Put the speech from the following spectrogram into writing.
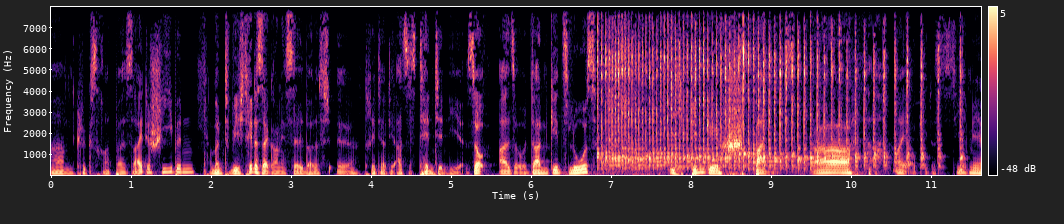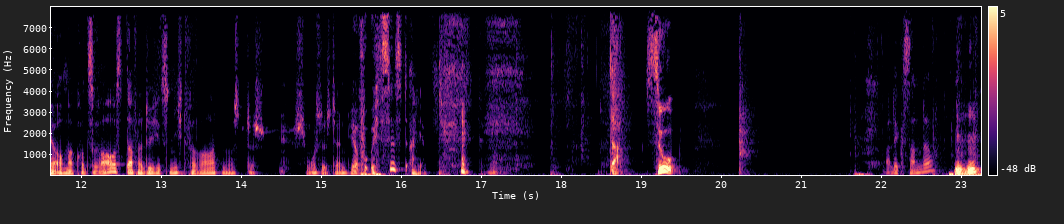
ähm, Glücksrad beiseite schieben. Aber ich drehe das ja gar nicht selber, das äh, dreht ja die Assistentin hier. So, also, dann geht's los. Ich bin gespannt. Ah, ah ja, okay, das ziehe ich mir hier auch mal kurz raus. Darf natürlich jetzt nicht verraten, was das muss es denn? Ja, wo ist es? Ah, hier. genau. Da. So. Alexander? Mhm.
